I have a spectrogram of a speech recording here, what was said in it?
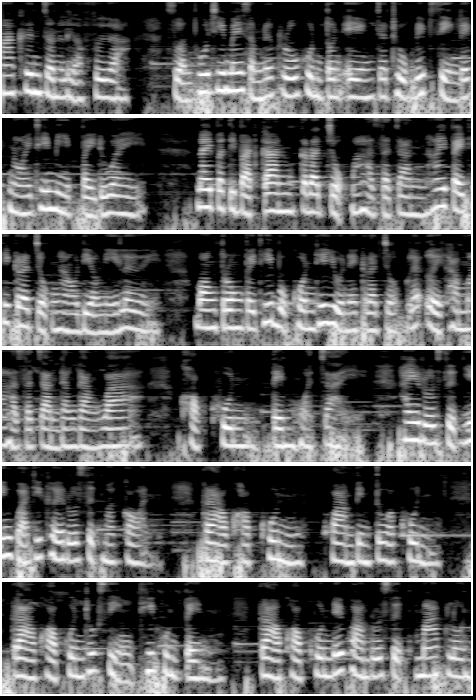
มากขึ้นจนเหลือเฟือ ส่วนผู้ที่ไม่สำนึกรู้คุณตนเองจะถูกริบสิ่งเล็กน้อยที่มีไปด้วย ในปฏิบัติการกระจกมหัศจรรย์ ให้ไปที่กระจกเงาเดี๋ยวนี้เลย มองตรงไปที่บุคคลที่อยู่ในกระจก และเอ่ยคำมหัศจรรย์ดัง ๆ ว่า ขอบคุณเต็มหัวใจ ให้รู้สึกยิ่งกว่าที่เคยรู้สึกมาก่อน กล่าวขอบคุณความเป็นตัวคุณ กล่าวขอบคุณทุกสิ่งที่คุณเป็น กล่าวขอบคุณด้วยความรู้สึกมากล้น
